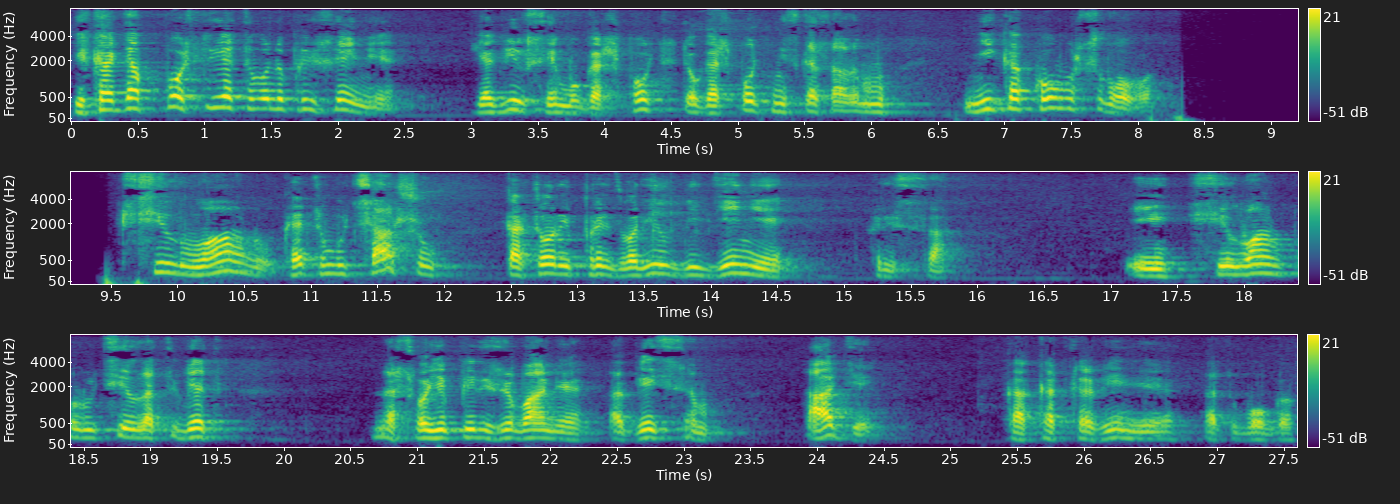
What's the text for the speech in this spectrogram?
И когда после этого напряжения явился ему Господь, то Господь не сказал ему никакого слова. Силуану, к этому часу, который предварил видение Христа. И Силуан получил ответ на свое переживание о вечном аде, как откровение от Бога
